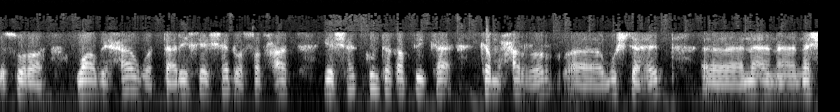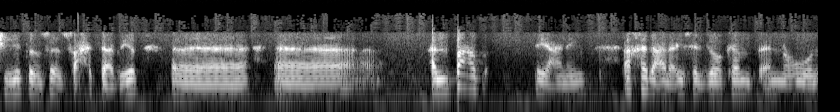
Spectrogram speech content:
بصورة واضحة والتاريخ يشهد والصفحات يشهد. كنت أغطي كمحرر آه مجتهد آه نشيط صح التعبير آه آه البعض يعني أخذ على عيسى الجوكم بأنه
